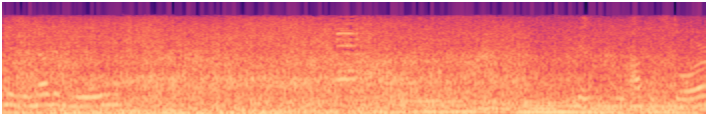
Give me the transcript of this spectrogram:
Here's another view. Here's the falafel store.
